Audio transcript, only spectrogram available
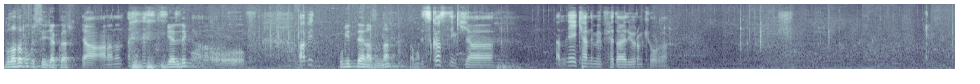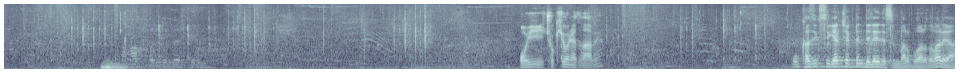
Vlad'a fokuslayacaklar. Ya ananın Geldik. of. Abi Bu gitti en azından. Tamam. disgusting ya. Ben niye kendimi feda ediyorum ki orada? Oy çok iyi oynadın abi. O Kazix'i gerçekten deli edesim var bu arada var ya.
